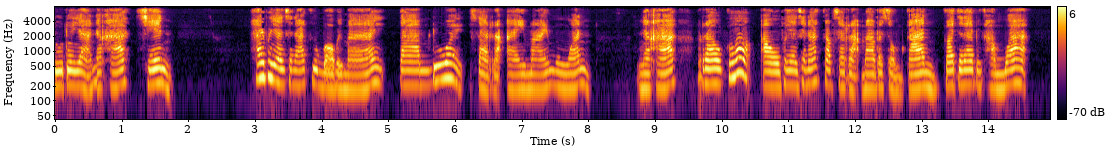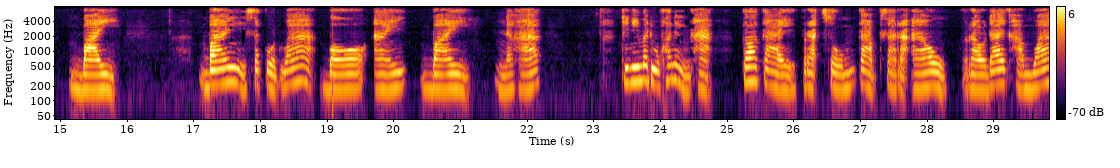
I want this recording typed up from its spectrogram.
ดูตัวอย่างนะคะ เช่น ให้พยัญชนะคือบอใบไม้ ตามด้วยสระไอไม้ม้วนนะคะ เราก็เอาพยัญชนะกับสระมาผสมกัน ก็จะได้เป็นคำว่า ใบ ใบ สะกดว่า บอไอใบนะคะ ทีนี้มาดูข้อหนึ่งค่ะ ก็ไก่ผสมกับสระเอา เราได้คำว่า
